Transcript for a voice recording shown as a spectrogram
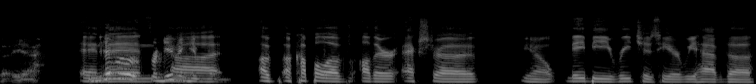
Uh, yeah. and Never then forgiving uh, for- a, a couple of other extra, you know, maybe reaches here. We have the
